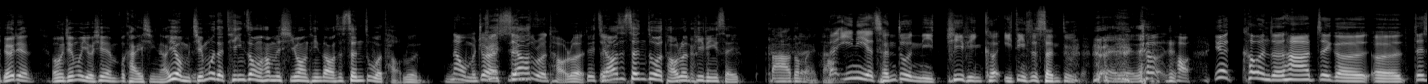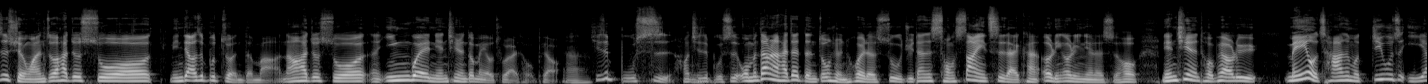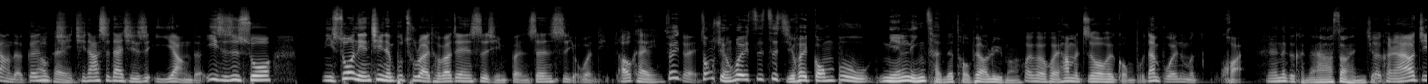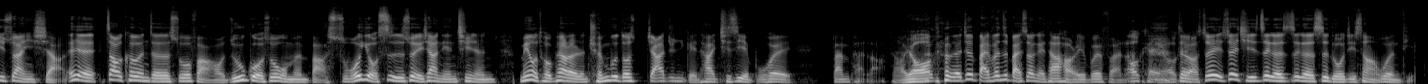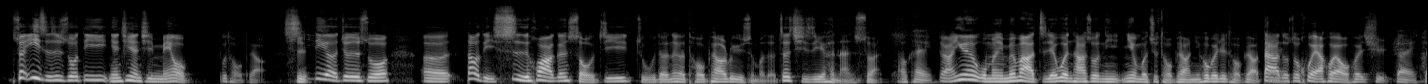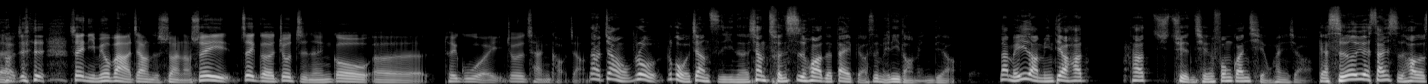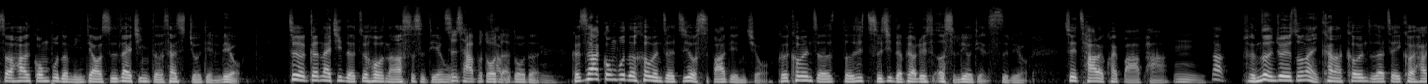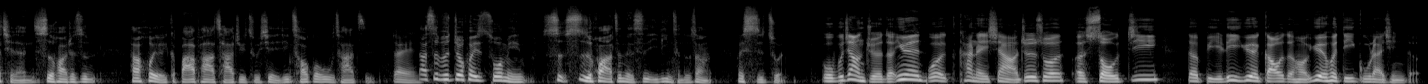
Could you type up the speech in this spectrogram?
有点，我们节目有些人不开心啊，因为我们节目的听众他们希望听到是深度的讨论。那我们就来深度的讨论。对，只要是深度的讨论，批评谁？大家都买单。那以你的程度，你批评柯一定是深度的。对 对对。好，因为柯文哲他这个呃，这次选完之后，他就说民调是不准的嘛，然后他就说，嗯，因为年轻人都没有出来投票。嗯，其实不是，好，其实不是。我们当然还在等中选会的数据，但是从上一次来看，二零二零年的时候，年轻人投票率没有差那么，几乎是一样的，跟其其他世代其实是一样的。意思是说。你说年轻人不出来投票这件事情本身是有问题的。OK，所以对中选会是自己会公布年龄层的投票率吗？会会会，他们之后会公布，但不会那么快，因为那个可能还要算很久，对，可能还要计算一下。而且照柯文哲的说法哦，如果说我们把所有四十岁以下年轻人没有投票的人全部都加进去给他，其实也不会翻盘啦。好哟，对不对？就百分之百算给他好了，也不会翻了。OK OK，对吧？所以所以其实这个这个是逻辑上的问题。所以意思是说，第一，年轻人其实没有。不投票是第二，就是说，呃，到底市话跟手机族的那个投票率什么的，这其实也很难算。OK，对啊，因为我们也没有办法直接问他说，你你有没有去投票？你会不会去投票？大家都说会啊会啊，我会去。对对，就是所以你没有办法这样子算了，所以这个就只能够呃推估而已，就是参考这样。那这样，如果如果我这样质疑呢？像纯市话的代表是美丽岛民调，那美丽岛民调他他选前封关前，我看一下，十二月三十号的时候，他公布的民调是赖金德三十九点六。这个跟赖清德最后拿到四十点五是差不多的，差不多的。嗯、可是他公布的柯文哲只有十八点九，可是柯文哲的实际的票率是二十六点四六，所以差了快八趴。嗯，那很多人就会说，那你看到柯文哲在这一块，他显然市话就是他会有一个八趴差距出现，已经超过误差值。对，那是不是就会说明市市话真的是一定程度上会失准？我不这样觉得，因为我看了一下，就是说，呃，手机的比例越高的哈，越会低估赖清德。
